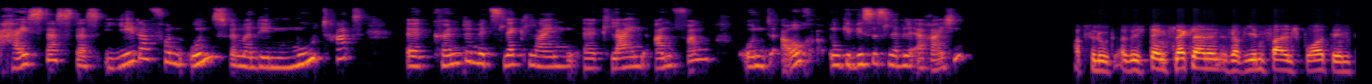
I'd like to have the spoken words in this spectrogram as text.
heißt das, dass jeder von uns, wenn man den Mut hat, könnte mit Slackline klein anfangen und auch ein gewisses Level erreichen? Absolut. Also ich denke, Slacklinen ist auf jeden Fall ein Sport, den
